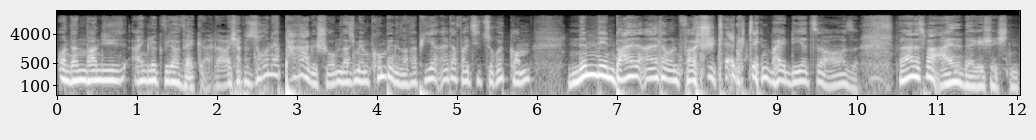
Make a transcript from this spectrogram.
Und dann waren die ein Glück wieder weg, Alter. Aber ich habe so eine Para geschoben, dass ich mir im Kumpel gesagt habe, hier, Alter, falls sie zurückkommen, nimm den Ball, Alter, und versteck den bei dir zu Hause. Ja, das war eine der Geschichten.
